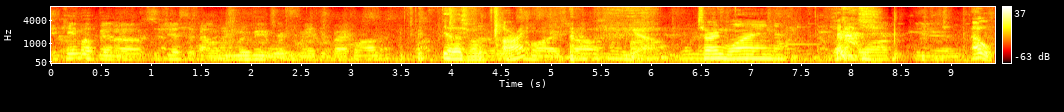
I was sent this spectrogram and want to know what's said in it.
It came up in a suggested Halloween movie where you made your backlog. Yeah, that's fine. All right. Like, uh, Yeah. Turn one. Fetch. Oh,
